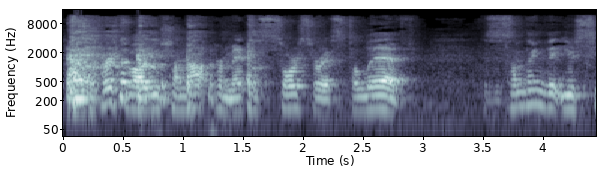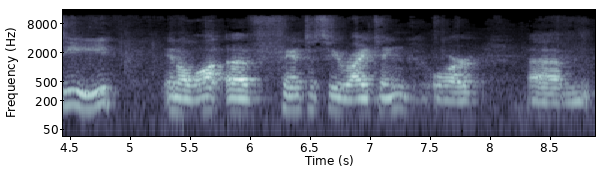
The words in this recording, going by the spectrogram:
First of all, you shall not permit a sorceress to live. This is something that you see in a lot of fantasy writing or um,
